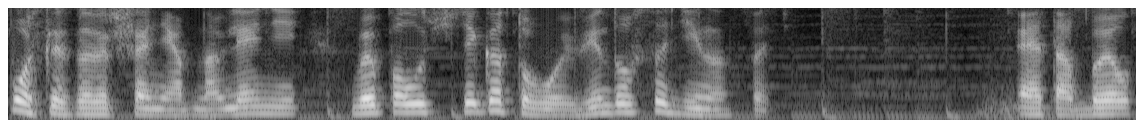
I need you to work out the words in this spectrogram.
После завершения обновлений вы получите готовую Windows 11. Это был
